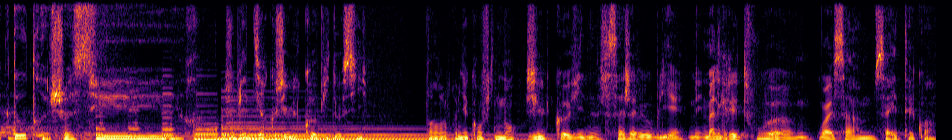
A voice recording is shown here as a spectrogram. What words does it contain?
avec d'autres chaussures J'ai oublié de dire que j'ai eu le Covid aussi pendant le premier confinement. J'ai eu le Covid, ça j'avais oublié. Mais malgré tout, euh, ouais, ça, ça a été quoi.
